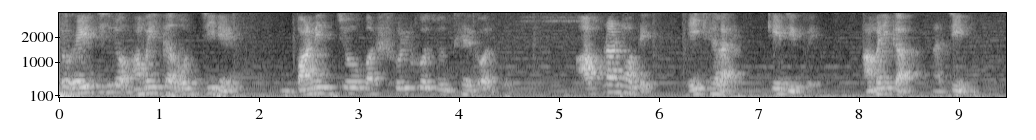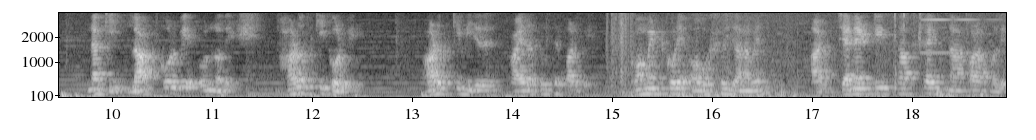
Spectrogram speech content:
তো এই ছিল আমেরিকা ও চীনের বাণিজ্য বা শুল্ক যুদ্ধের গল্প। আপনার মতে এই খেলায় কে জিতবে, আমেরিকা না চীন? নাকি লাভ করবে অন্য দেশ? ভারত কি করবে? ভারত কি নিজেদের ফায়দা তুলতে পারবে? কমেন্ট করে অবশ্যই জানাবেন। আর চ্যানেলটি সাবস্ক্রাইব না করা হলে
